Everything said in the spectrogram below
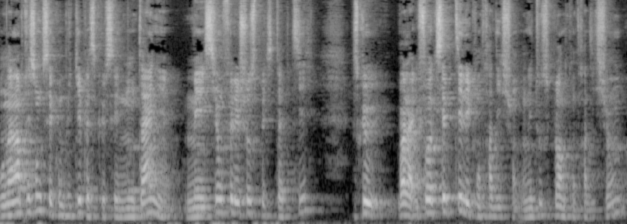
on a l'impression que c'est compliqué parce que c'est une montagne, mais si on fait les choses petit à petit, parce que voilà, il faut accepter les contradictions. On est tous plein de contradictions,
